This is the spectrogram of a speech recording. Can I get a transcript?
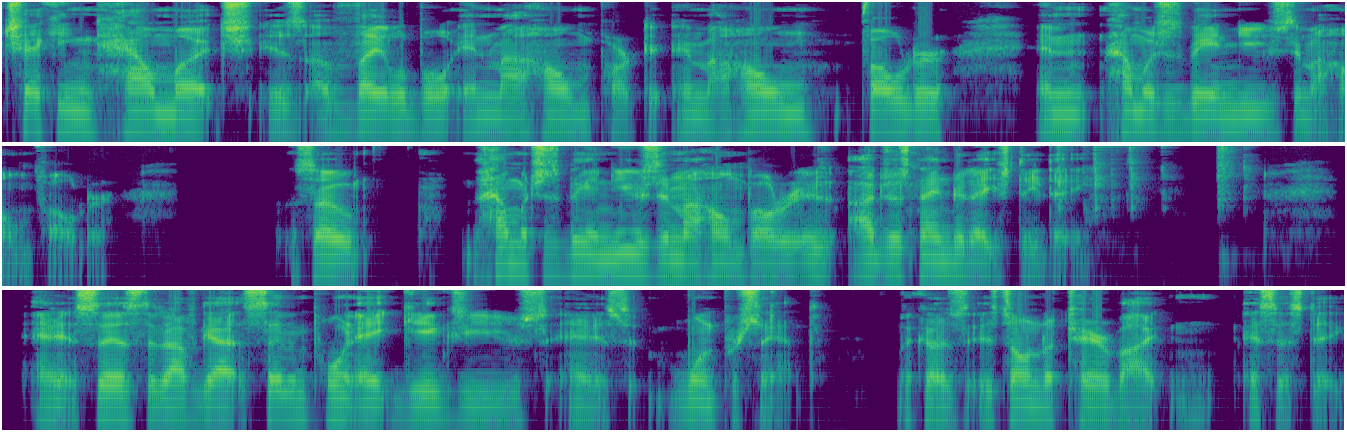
checking how much is available in my home part in my home folder and how much is being used in my home folder. So how much is being used in my home folder is I just named it HDD. And it says that I've got 7.8 gigs used and it's 1% because it's on a terabyte SSD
